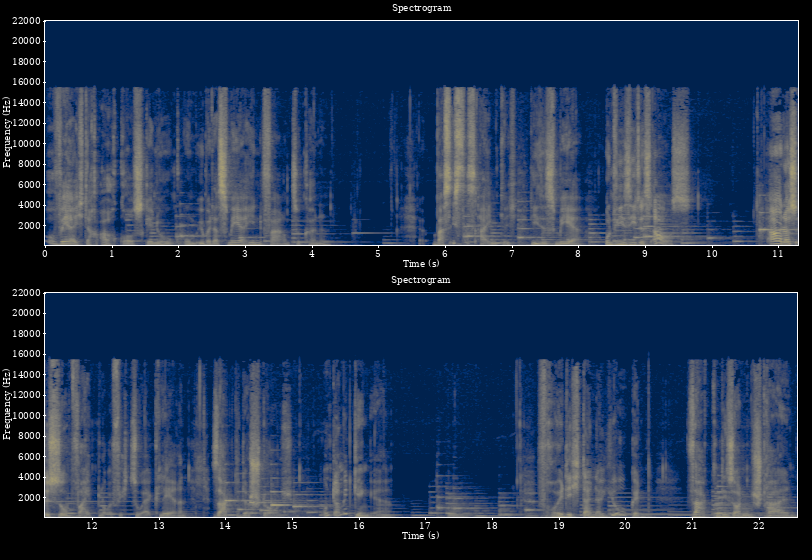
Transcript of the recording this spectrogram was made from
Oh, wäre ich doch auch groß genug, um über das Meer hinfahren zu können. Was ist es eigentlich, dieses Meer, und wie sieht es aus? Ah, das ist so weitläufig zu erklären, sagte der Storch, und damit ging er. Freu dich deiner Jugend, sagten die Sonnenstrahlen.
